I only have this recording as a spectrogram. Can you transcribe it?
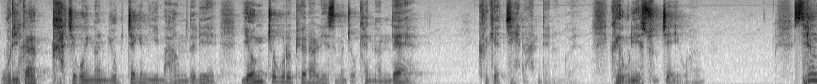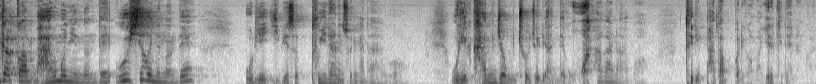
우리가 가지고 있는 육적인 이 마음들이 영적으로 변화를 했으면 좋겠는데 그게 제일 안 되는 거예요. 그게 우리의 숙제이고. 생각과 마음은 있는데 의식은 있는데 우리의 입에서 부인하는 소리가 나고 우리 감정 조절이 안 되고 화가 나고 들이받아버리고 막 이렇게 되는 거예요.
